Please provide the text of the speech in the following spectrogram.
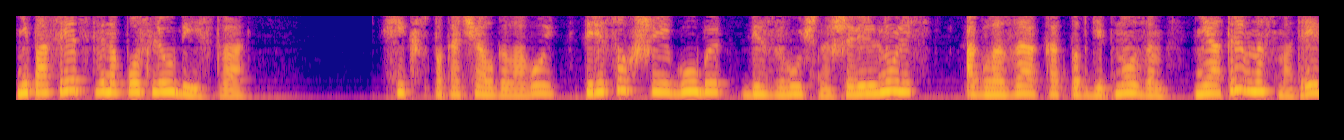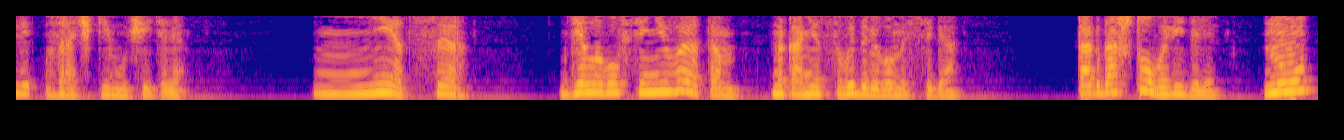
непосредственно после убийства?» Хикс покачал головой, пересохшие губы беззвучно шевельнулись, а глаза, как под гипнозом, неотрывно смотрели в зрачки мучителя. «Нет, сэр, дело вовсе не в этом», — наконец выдавил он из себя. «Тогда что вы видели? Ну?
